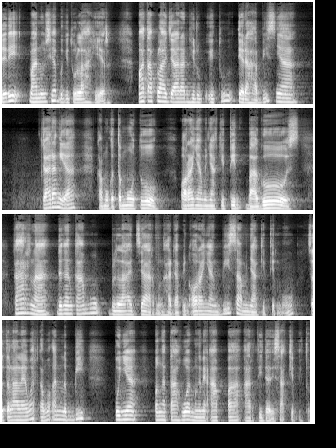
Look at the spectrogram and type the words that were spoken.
Jadi, manusia begitu lahir, mata pelajaran hidup itu tiada habisnya. Kadang ya, kamu ketemu tuh orang yang menyakitin, bagus karena dengan kamu belajar menghadapi orang yang bisa menyakitinmu, setelah lewat kamu akan lebih punya pengetahuan mengenai apa arti dari sakit itu.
